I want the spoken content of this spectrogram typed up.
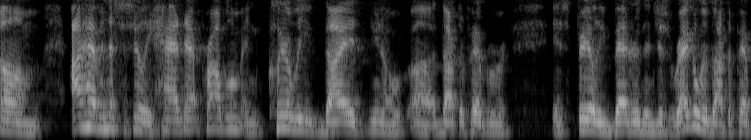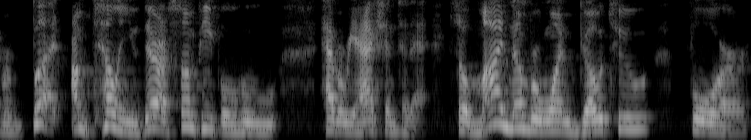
Um, I haven't necessarily had that problem, and clearly, diet, you know, uh, Dr. Pepper is fairly better than just regular Dr. Pepper. But I'm telling you, there are some people who have a reaction to that. So my number one go-to for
